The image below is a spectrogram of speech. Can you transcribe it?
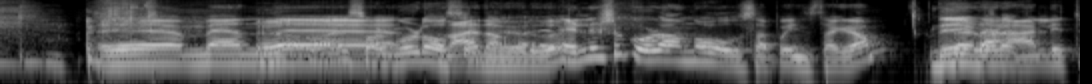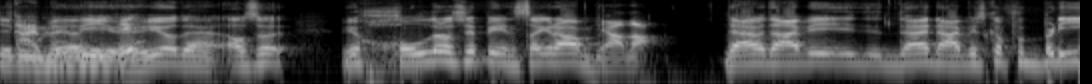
men Ja, nei, eh, sånn går det også nei da. det. Eller så går det an å holde seg på Instagram. Det der gjør det det. er litt rolig nei, og vi gjør ryddig. jo det. Altså, vi holder oss jo på Instagram. Ja da. Det er jo der vi, det er der vi skal forbli.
